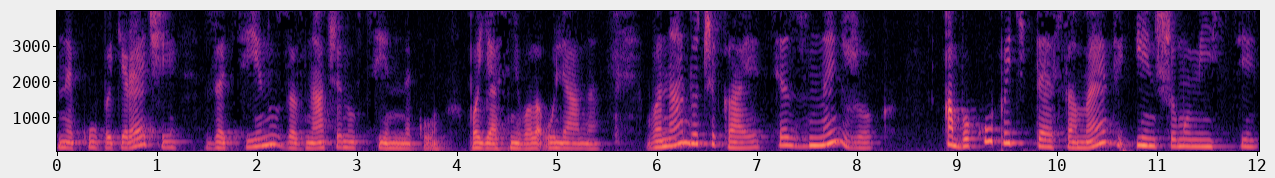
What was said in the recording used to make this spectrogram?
не купить речі за ціну, зазначену в ціннику, пояснювала Уляна. Вона дочекається знижок або купить те саме в іншому місці.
